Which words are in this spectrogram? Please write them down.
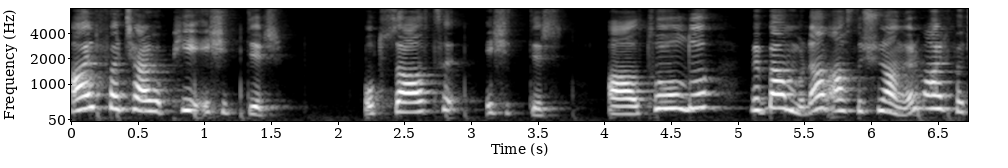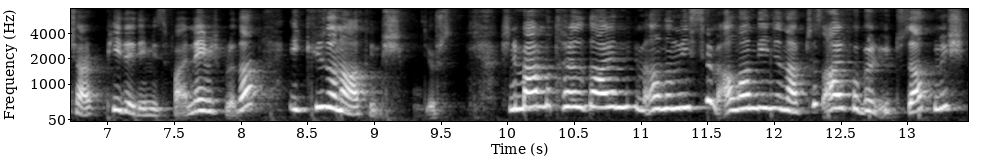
alfa çarpı pi eşittir 36 eşittir 6 oldu. Ve ben buradan aslında şunu anlıyorum. Alfa çarpı pi dediğimiz ifade neymiş buradan? 216'ymış diyoruz. Şimdi ben bu taralı dairenin alanını istiyorum. Alan deyince ne yapacağız? Alfa bölü 360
